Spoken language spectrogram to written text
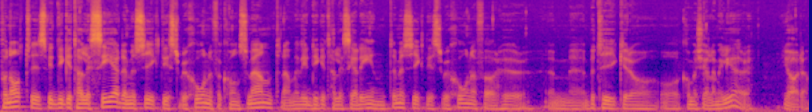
på något vis, vi digitaliserade musikdistributionen för konsumenterna men vi digitaliserade inte musikdistributionen för hur butiker och, och kommersiella miljöer gör det.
